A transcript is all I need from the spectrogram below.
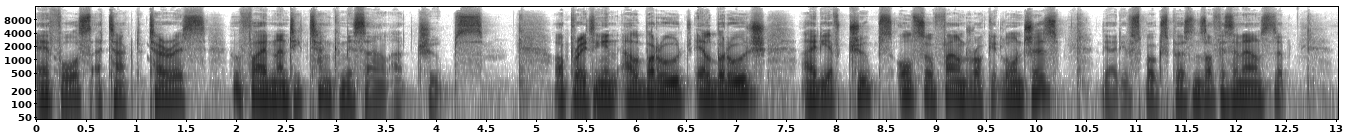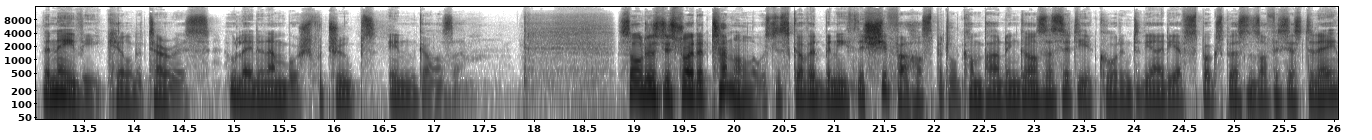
Air Force attacked terrorists who fired an anti tank missile at troops. Operating in Al Barouj, El Barouj, IDF troops also found rocket launchers. The IDF spokesperson's office announced that the Navy killed terrorists who laid an ambush for troops in Gaza. Soldiers destroyed a tunnel that was discovered beneath the Shifa hospital compound in Gaza City, according to the IDF spokesperson's office yesterday.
